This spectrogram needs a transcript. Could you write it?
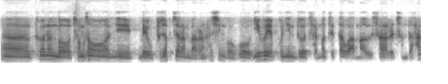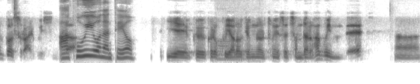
어, 그거는 뭐 정성 의원이 매우 부적절한 발언을 하신 거고 이후에 본인도 잘못했다고 아마 의사를 전달한 것으로 알고 있습니다. 아 고 의원한테요? 예, 그 그렇고 어. 여러 경로를 통해서 전달을 하고 있는데 어,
